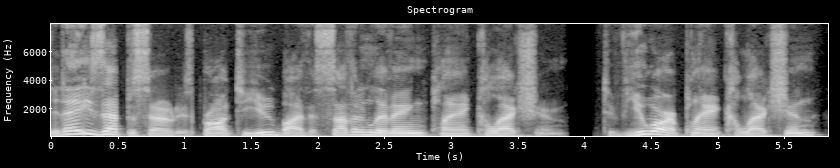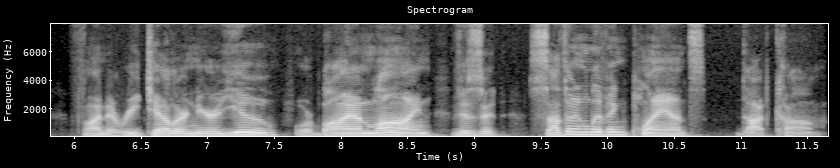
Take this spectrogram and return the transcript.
Today's episode is brought to you by the Southern Living Plant Collection. To view our plant collection, find a retailer near you, or buy online, visit southernlivingplants.com.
